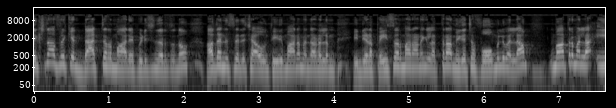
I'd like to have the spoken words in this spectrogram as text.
ദക്ഷിണാഫ്രിക്കൻ ബാറ്റർമാരെ പിടിച്ചു നിർത്തുന്നു? അതനുസരിച്ചാവും തീരുമാനം. എന്താണെങ്കിലും ഇന്ത്യയുടെ പേസർമാരാണെങ്കിൽ അത്ര മികച്ച ഫോമിലുമല്ല മാത്രമല്ല ഈ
